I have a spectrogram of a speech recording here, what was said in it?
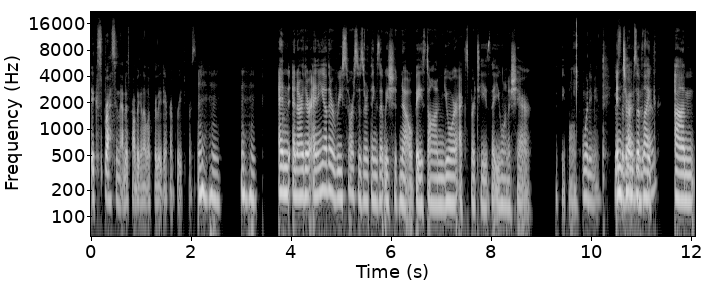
expressing that is probably going to look really different for each person. hmm hmm And and are there any other resources or things that we should know based on your expertise that you want to share with people? What do you mean? Just In terms of like, um,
